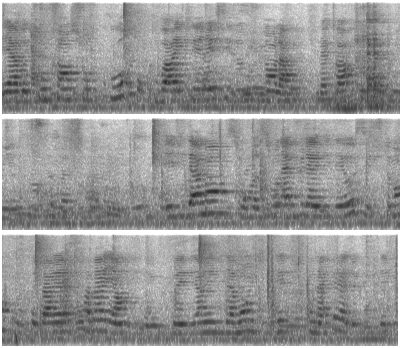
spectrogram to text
et à votre compréhension de cours pour pouvoir éclairer ces documents-là. D'accord Évidemment, si on, a vu la vidéo, c'est justement pour vous préparer à ce travail. Hein. Donc vous pouvez bien évidemment utiliser tout ce qu'on a fait là depuis le début.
